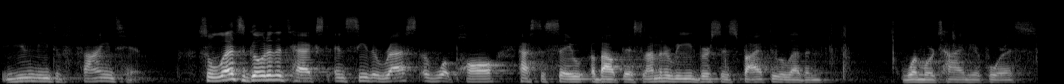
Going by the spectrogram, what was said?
you need to find Him. So let's go to the text and see the rest of what Paul has to say about this. And I'm going to read verses 5 through 11 one more time here for us.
